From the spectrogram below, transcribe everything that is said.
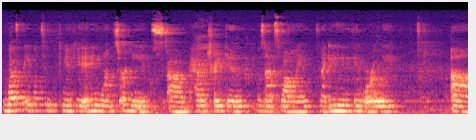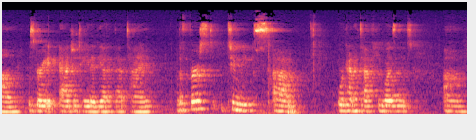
wasn't able to communicate any wants or needs, um, had a trach-in, was not swallowing, was not eating anything orally, um, was very agitated yet at that time. The first two weeks um, were kind of tough. He wasn't um,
